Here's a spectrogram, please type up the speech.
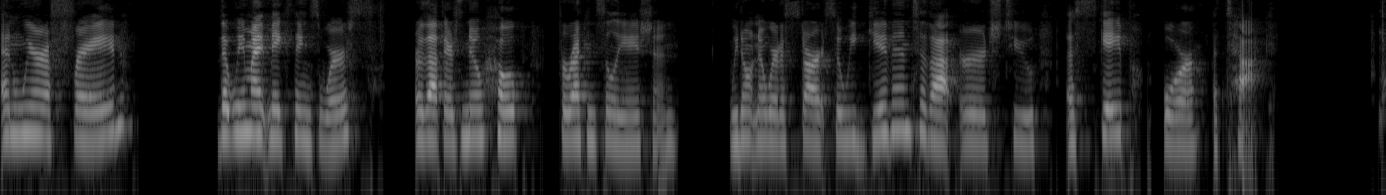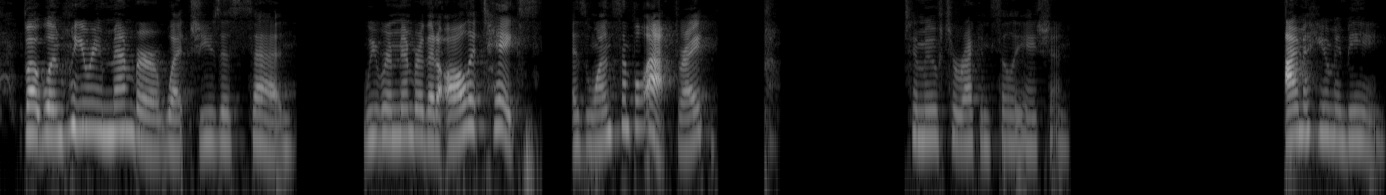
and we're afraid that we might make things worse or that there's no hope for reconciliation. We don't know where to start, so we give in to that urge to escape or attack. But when we remember what Jesus said, we remember that all it takes is one simple act, right? To move to reconciliation. I'm a human being.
